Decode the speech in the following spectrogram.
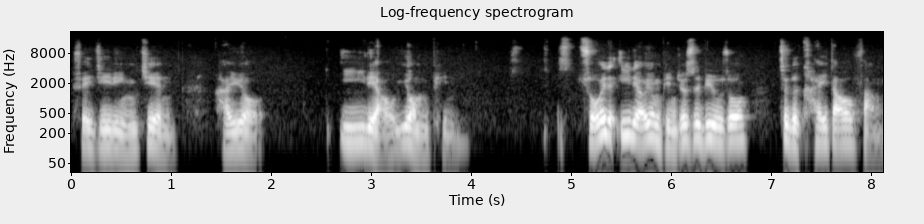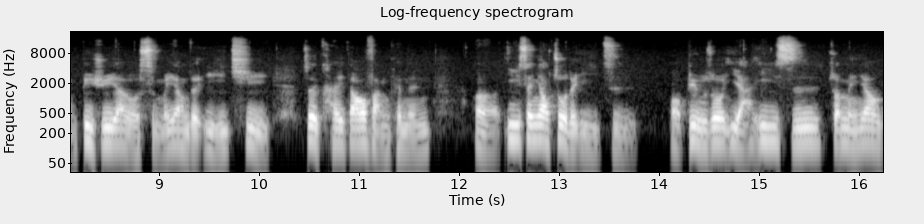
飞机零件，还有医疗用品。所谓的医疗用品，就是比如说这个开刀房必须要有什么样的仪器，这开刀房可能呃医生要坐的椅子。哦，比如说牙医师专门要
